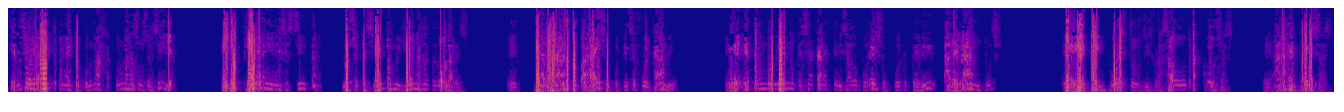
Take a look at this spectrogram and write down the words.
que no se había visto en esto por una, por una razón sencilla. Ellos quieren y necesitan los 700 millones de dólares eh, de adelanto para eso, porque ese fue el cambio. Eh, este es un gobierno que se ha caracterizado por eso, por pedir adelantos eh, de impuestos disfrazados de otras cosas a las empresas,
